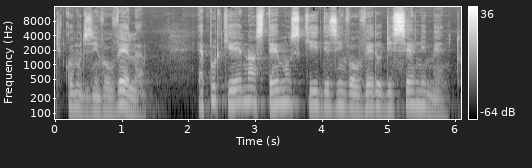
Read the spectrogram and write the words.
de como desenvolvê-la, é porque nós temos que desenvolver o discernimento.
